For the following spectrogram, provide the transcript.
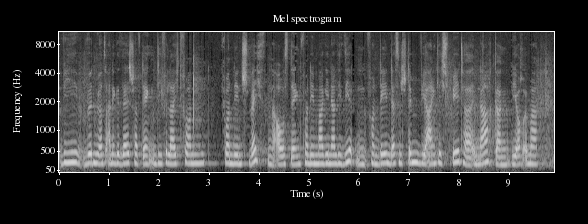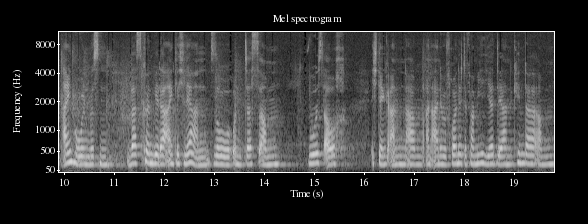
wie würden wir uns eine Gesellschaft denken, die vielleicht von, von den Schwächsten ausdenkt, von den Marginalisierten, von denen, dessen Stimmen wir eigentlich später im Nachgang, wie auch immer, einholen müssen? Was können wir da eigentlich lernen? So, und das, ähm, wo ist auch, ich denke an, ähm, an eine befreundete Familie, deren Kinder ähm,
